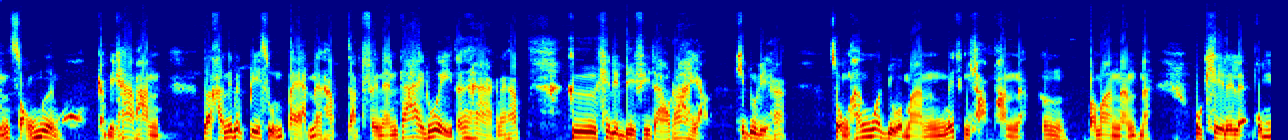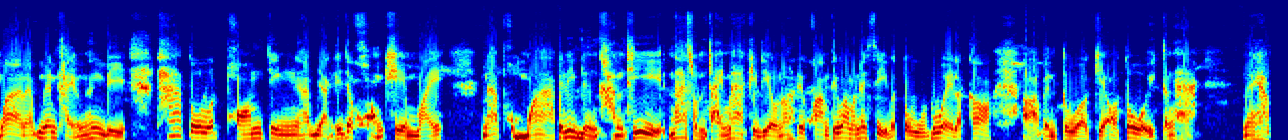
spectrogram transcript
นสองหมื่นกับอีกห้าพันราคานี้เป็นปี 08 นะครับ จัดไฟแนนซ์ได้ด้วยอีกต่างหากนะครับ คือเครดิตดีฟรีดาวได้อะคิดดูดิฮะ ส่งข้างงวดอยู่ประมาณไม่ถึง 3,000อะเออประมาณนั้นนะ โอเคเลยแหละ ผมว่านะเงื่อนไขค่อนข้างดี ถ้าตัวรถพร้อมจริงนะครับ อย่างที่เจ้าของเคมไว้นะผมว่าเป็นอีกหนึ่งคันที่น่าสนใจมากทีเดียวเนาะด้วยความที่ว่ามันได้ 4 ประตูด้วย แล้วก็เป็นตัวเกียร์ออโต้อีกต่างหาก นะครับ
